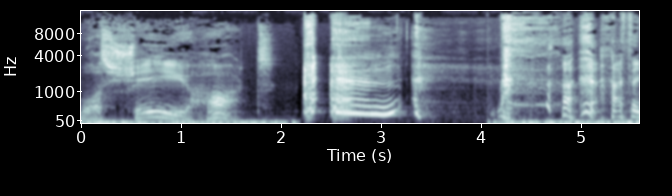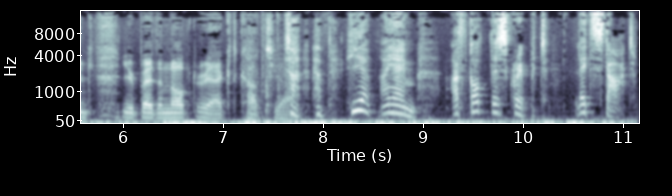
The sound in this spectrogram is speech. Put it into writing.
was she hot. I think you better not react, Katja. So, here I am. I've got the script. Let's start.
